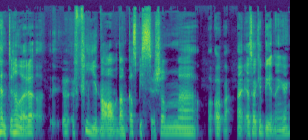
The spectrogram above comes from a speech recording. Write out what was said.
henter sånne der øh, fine, avdanka spisser som øh, å, Nei, jeg skal ikke begynne engang.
